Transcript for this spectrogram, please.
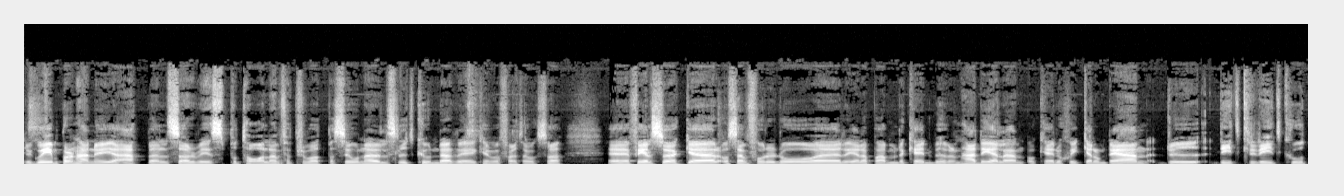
du går in på den här nya Apple Service-portalen för privatpersoner eller slutkunder. Det kan vara företag också. Eh, felsöker och sen får du då eh, reda på att okay, du behöver den här delen. Okej, okay, då skickar de den. Du, ditt kreditkort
